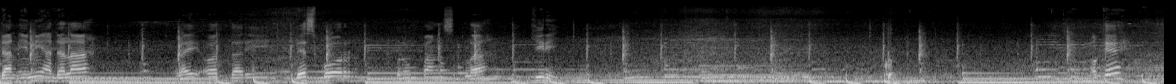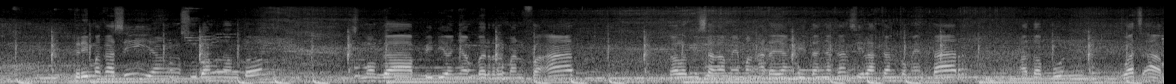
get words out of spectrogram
dan ini adalah layout dari dashboard penumpang sebelah kiri oke. Terima kasih yang sudah menonton. Semoga videonya bermanfaat. Kalau misalnya memang ada yang ditanyakan silahkan komentar ataupun whatsapp.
